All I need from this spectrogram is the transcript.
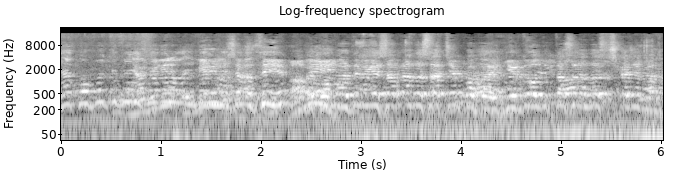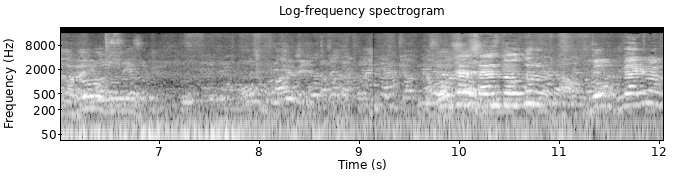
Ya kooperatifin hesabına Birincisi atayım. Abi kooperatifin hesabına nasıl açacağım kafayı? Girdi olduktan sonra nasıl çıkacağım ben parayı? Sen doldur. Vergin abi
